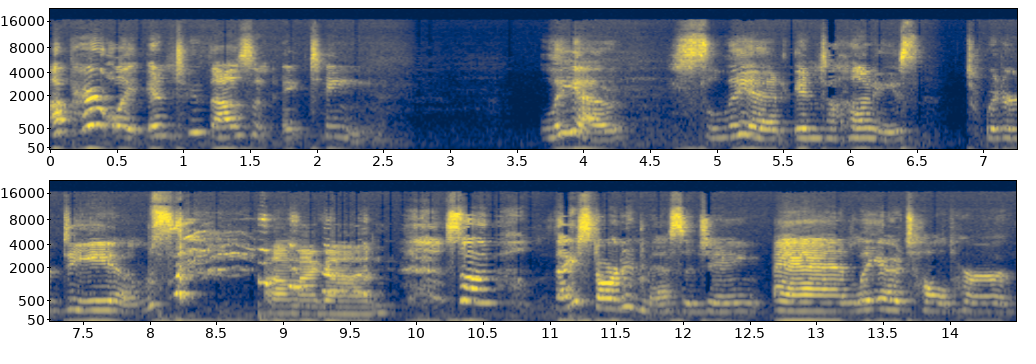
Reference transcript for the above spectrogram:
apparently in 2018, Leo slid into Honey's Twitter DMs. Oh my god. so, they started messaging, and Leo told her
